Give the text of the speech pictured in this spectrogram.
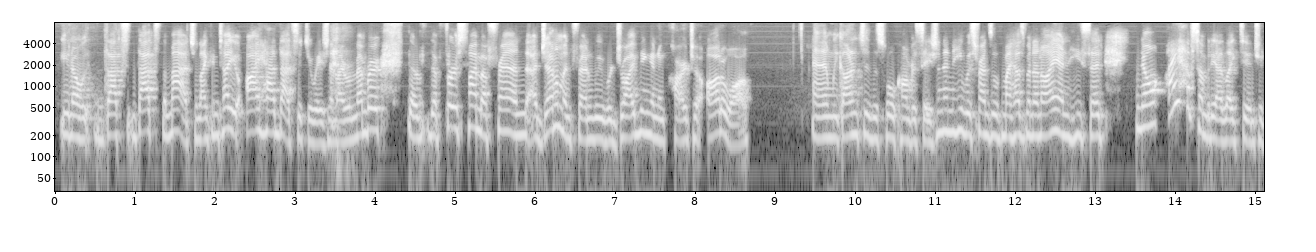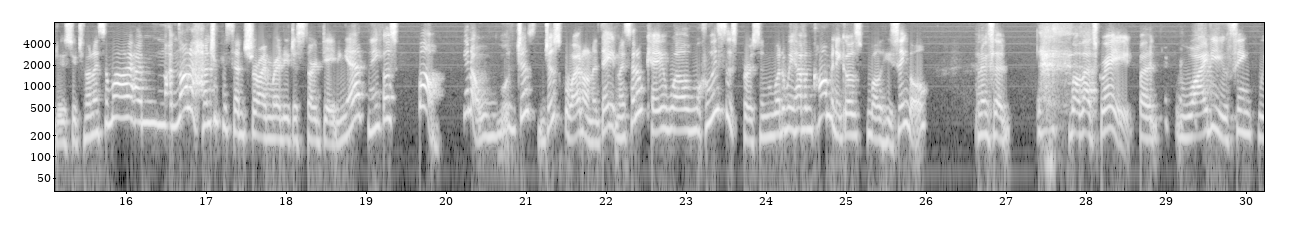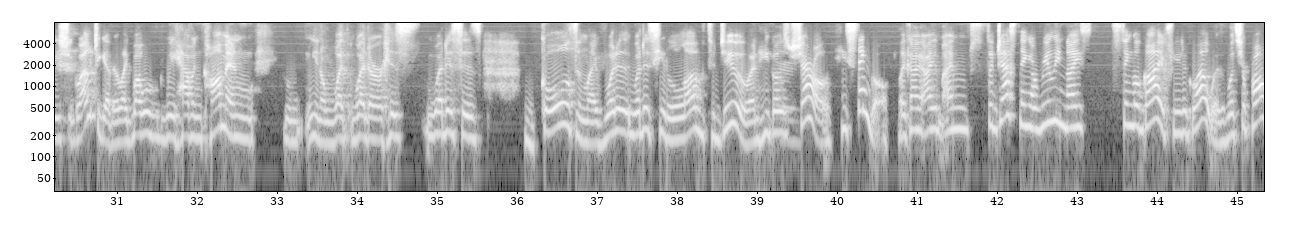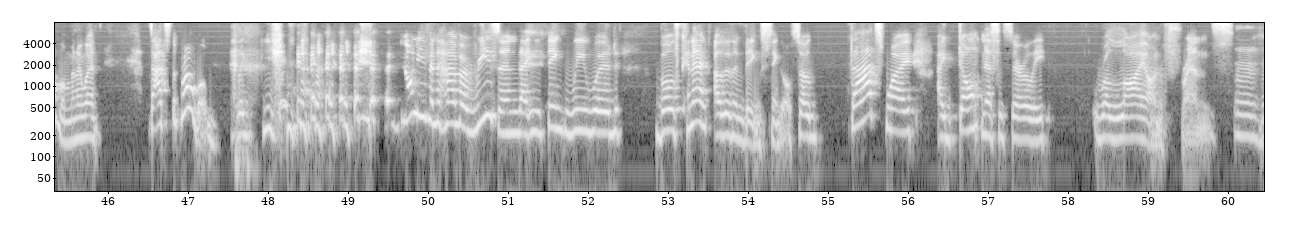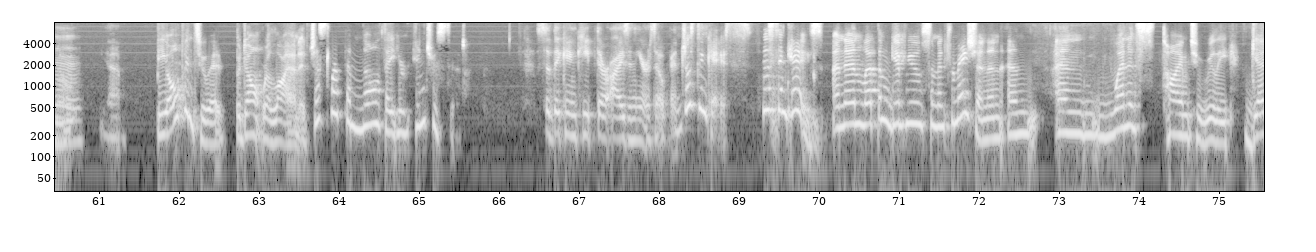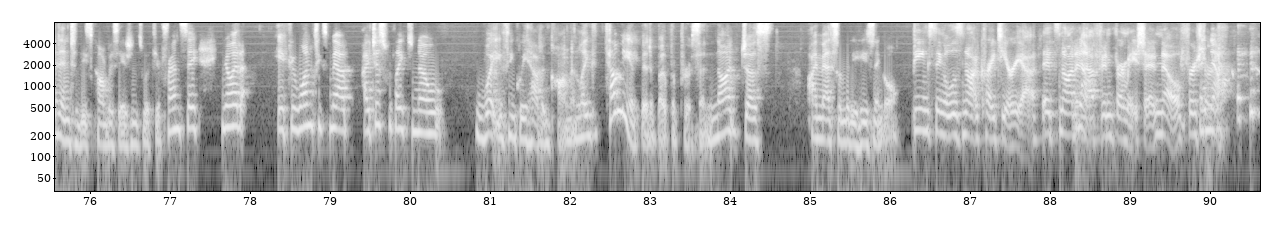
you know that's that's the match. And i can tell you i had that situation. I remember the, the first time a friend a gentleman friend we were driving in a car to ottawa and we got into this whole conversation and he was friends with my husband and i. And he said you know i have somebody i'd like to introduce you to. And i said well i'm, I'm not 100% sure i'm ready to start dating yet. And he goes well you know just just go out on a date. And i said okay well who is this person? What do we have in common? He goes well he's single. And i said well, that's great, but why do you think we should go out together? Like, what would we have in common? You know, what what are his what is his goals in life? What is what does he love to do? And he goes. Cheryl, he's single. Like, I, I I'm suggesting a really nice single guy for you to go out with. What's your problem? And I went, that's the problem. Like, you don't even have a reason that you think we would both connect other than being single. So that's why I don't necessarily rely on friends. Mm-hmm. You know? Yeah. Be open to it, but don't rely on it. Just let them know that you're interested. So they can keep their eyes and ears open just in case. Just in case. And then let them give you some information and and and when it's time to really get into these conversations with your friends, say, you know what, if you want to fix me up, I just would like to know what you think we have in common. Like tell me a bit about the person, not just I met somebody he's single. Being single is not criteria. It's not no. enough information. No, for sure. No.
